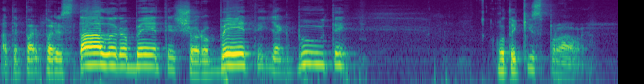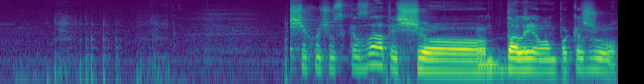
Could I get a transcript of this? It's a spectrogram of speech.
а тепер перестало робити, що робити, як бути. Отакі справи. Ще хочу сказати, що далі я вам покажу,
